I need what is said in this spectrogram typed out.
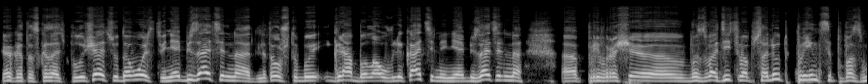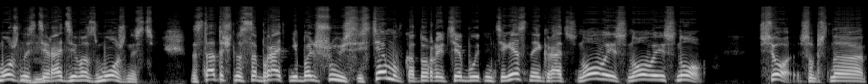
как это сказать, получать удовольствие. Не обязательно для того, чтобы игра была увлекательной, не обязательно э, превращать, возводить в абсолют принцип возможности mm-hmm. ради возможностей. Достаточно собрать небольшую систему, в которой тебе будет интересно играть снова и снова и снова. Все, собственно,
